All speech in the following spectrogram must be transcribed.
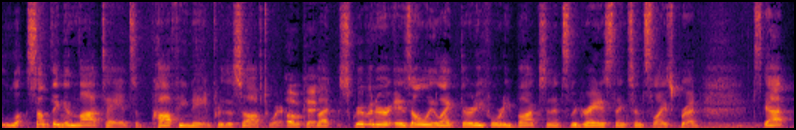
l- something in latte. It's a coffee name for the software. Okay. But Scrivener is only like 30, 40 bucks, and it's the greatest thing since sliced bread. It's got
